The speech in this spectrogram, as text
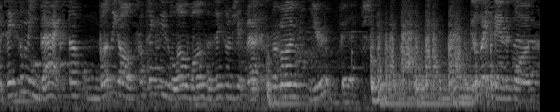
Wait. Say something back. Stop, both of y'all. Stop taking these low blows and say some shit back. Ravon, you're a bitch. You look like Santa Claus.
